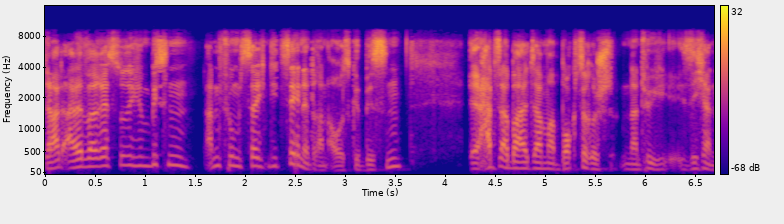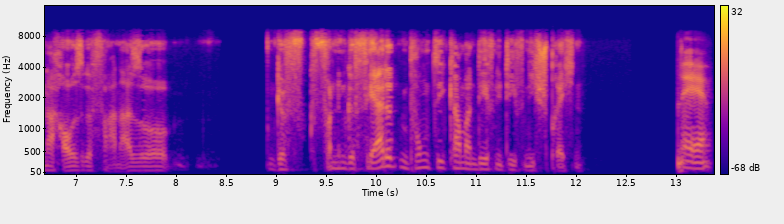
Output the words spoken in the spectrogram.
da hat Alvarez so sich ein bisschen, Anführungszeichen, die Zähne dran ausgebissen. Er hat es aber halt, sag mal, boxerisch natürlich sicher nach Hause gefahren. Also von einem gefährdeten Punktsieg kann man definitiv nicht sprechen. Nee,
